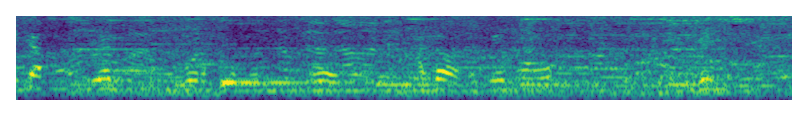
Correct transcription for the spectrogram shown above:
makeup. Ada, ada.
